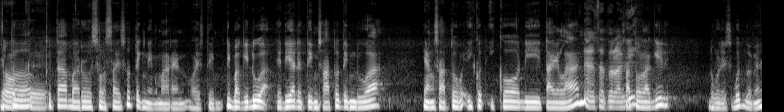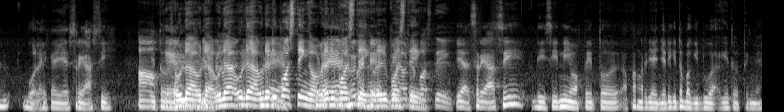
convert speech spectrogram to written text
Itu Oke. kita baru selesai syuting nih kemarin Wise Team. Dibagi dua. Jadi ada tim satu, tim dua. Yang satu ikut Iko di Thailand. Nah, satu lagi. Satu lagi boleh disebut belum ya? Boleh kayak Sri Asih. Oh, Itu oke. yang- udah, udah, udah, udah, udah ya? diposting kok, udah ya? diposting, Udah ya? Iya, diposting. Ya Sri Asih di sini waktu itu apa ngerjain. Jadi kita bagi dua gitu timnya.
